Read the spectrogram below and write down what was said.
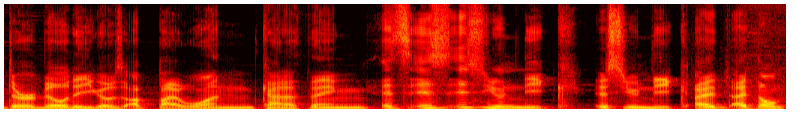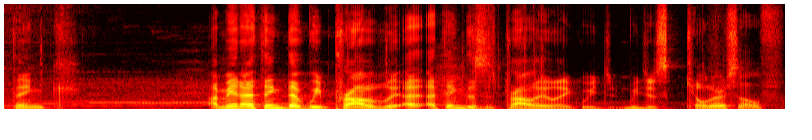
durability goes up by one kind of thing. It's, it's, it's unique. It's unique. I, I don't think... I mean, I think that we probably... I, I think this is probably like we, we just killed ourselves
